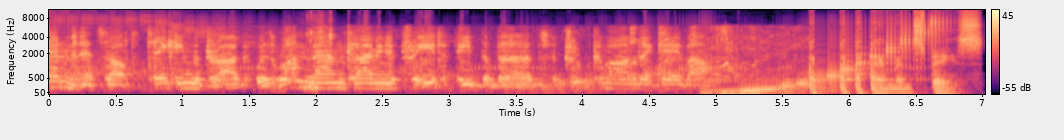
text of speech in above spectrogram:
Ten minutes after taking the drug, with one man climbing a tree to feed the birds, the troop commander gave up. I'm in space.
